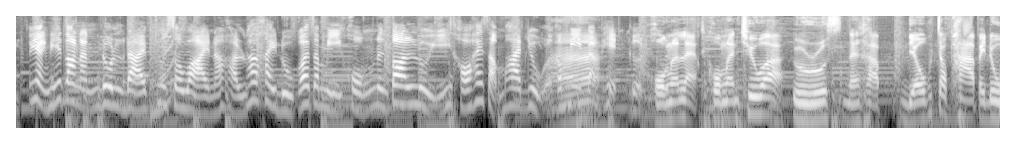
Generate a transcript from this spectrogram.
ๆอย่างที่ตอนนั้นดู Drive to Survive นะคะ ถ้าใครดูก็จะมีโค้งหนึ่งตอนหลุยเขาให้สัมภาษณ์อยู่ แล้วก็มีแบบเหตุเกิด โค้งนั้นแหละ โค้งนั้นชื่อว่าอูรุสนะครับ เดี๋ยวจะพาไปดู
